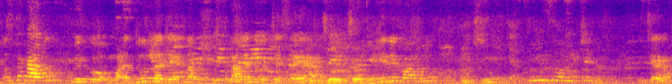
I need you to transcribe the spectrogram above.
పుస్తకాలు మీకు మన జూన్లో చేసినప్పుడు పుస్తకాలన్నీ వచ్చేసాయా? యూనిఫామ్లు? ఇచ్చారా?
